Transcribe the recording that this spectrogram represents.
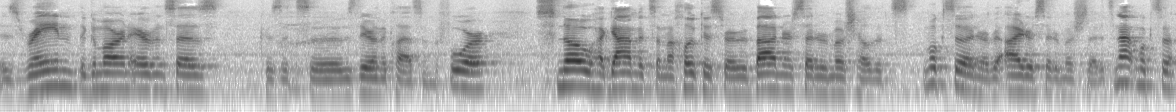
is rain, the Gemara in Eruvin says, because uh, it was there in the classroom before. Snow, Hagam, it's a machlokas. Rabbi Bodner said Rabbi Moshe held it's muktzah, and Rabbi Eider said Rabbi Moshe said it's not muktzah.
